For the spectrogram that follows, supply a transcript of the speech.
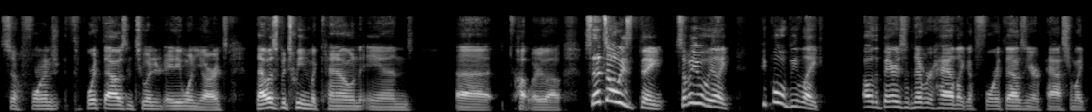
so 400 4,281 yards. That was between McCown and uh Cutler though. So that's always the thing. Some people will be like, people will be like, oh, the Bears have never had like a 4,000 yard passer. I'm like,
